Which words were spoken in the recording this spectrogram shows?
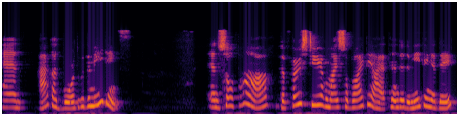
and I got bored with the meetings. And so far, the first year of my sobriety, I attended a meeting a day.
